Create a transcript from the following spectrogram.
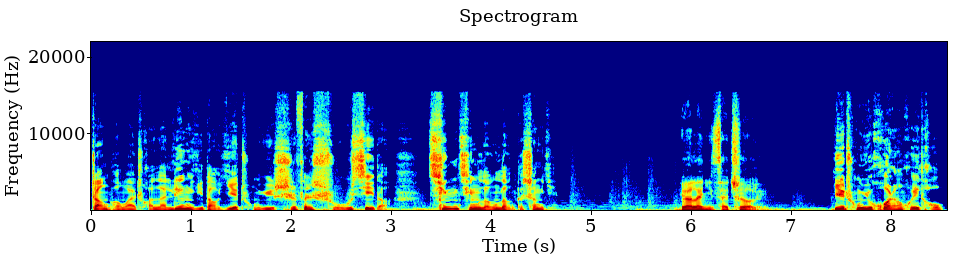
帐篷外传来另一道叶崇玉十分熟悉的清清冷冷的声音。原来你在这里！叶崇玉豁然回头，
